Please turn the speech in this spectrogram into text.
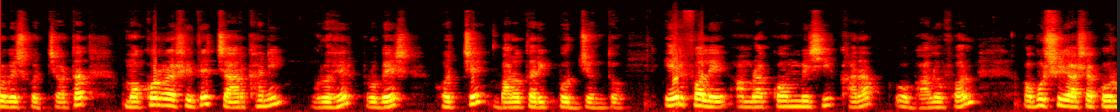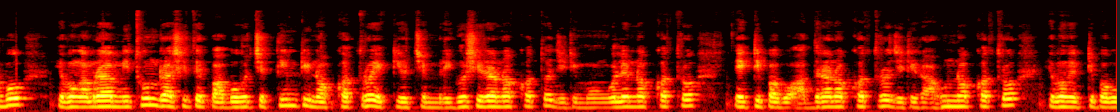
প্রবেশ করছে। অর্থাৎ মকর রাশিতে চারখানি গ্রহের প্রবেশ হচ্ছে বারো তারিখ পর্যন্ত। এর ফলে আমরা কম বেশি খারাপ ও ভালো ফল অবশ্যই আশা করব এবং আমরা মিথুন রাশিতে পাবো হচ্ছে তিনটি নক্ষত্র। একটি হচ্ছে মৃগশিরা নক্ষত্র, যেটি মঙ্গলের নক্ষত্র। একটি পাবো আদ্রা নক্ষত্র, যেটি রাহুর নক্ষত্র। এবং একটি পাবো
